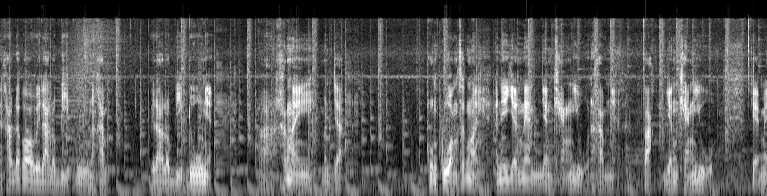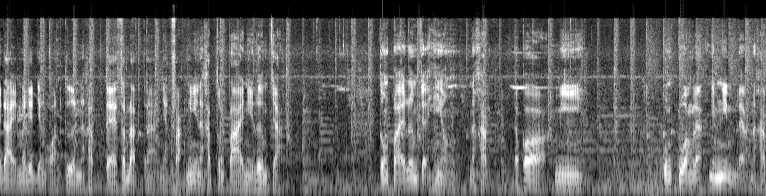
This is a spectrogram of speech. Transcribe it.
นะครับ แล้วก็เวลาเราบีบดูนะครับ เวลาเราบีบดูเนี่ยข้างในมันจะ กลวงๆสักหน่อย อันนี้ยังแน่นยังแข็งอยู่นะครับเนี่ยฝักยังแข็งอยู่ แกะไม่ได้เมล็ดยังอ่อนเกินนะครับ แต่สำหรับออย่างฝักนี้นะครับ ตรงปลายนี่เริ่มจะ ตรงปลายเริ่มจะเหี่ยวนะครับ แล้วก็มีกลวงๆและนิ่มๆแล้วนะครับ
